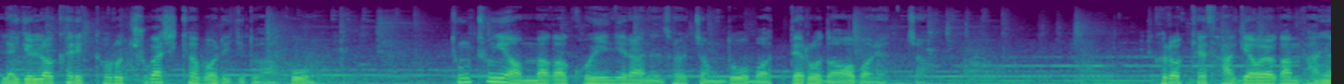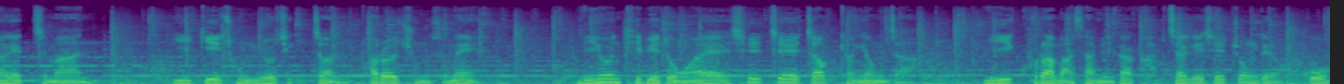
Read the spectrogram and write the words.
레귤러 캐릭터로 추가시켜버리기도 하고 퉁퉁이 엄마가 고인이라는 설정도 멋대로 넣어버렸죠. 그렇게 4개월간 방영했지만 2기 종료 직전 8월 중순에 니혼TV 동화의 실질적 경영자 미이쿠라 마사미가 갑자기 실종되었고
